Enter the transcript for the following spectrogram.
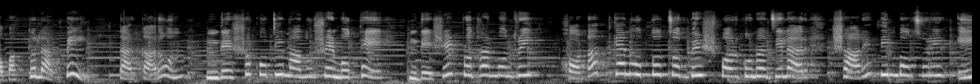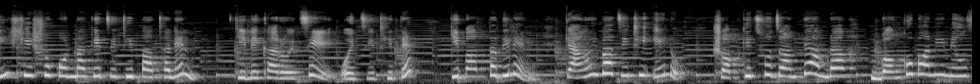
অবাক তো লাগবেই, তার কারণ দেড়শো কোটি মানুষের মধ্যে দেশের প্রধানমন্ত্রী হঠাৎ কেন উত্তর চব্বিশ পরগনা জেলার সাড়ে তিন বছরের এই শিশু কন্যাকে চিঠি পাঠালেন? কি লেখা রয়েছে ওই চিঠিতে? কি বার্তা দিলেন? কেনই বা চিঠি এলো? সব কিছু জানতে আমরা বঙ্গবাণী নিউজ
